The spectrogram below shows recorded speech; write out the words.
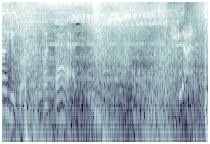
Where are you going to put that?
